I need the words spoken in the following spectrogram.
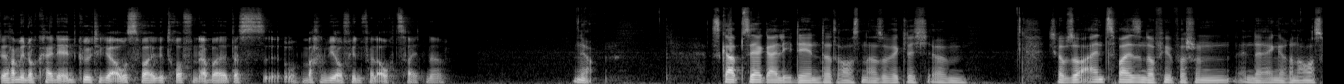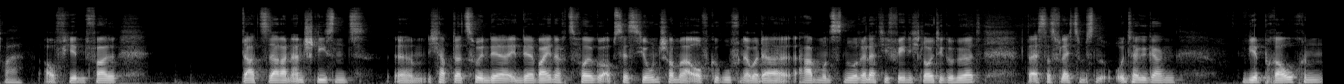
da haben wir noch keine endgültige Auswahl getroffen, aber das äh, machen wir auf jeden Fall auch zeitnah. Ja. Es gab sehr geile Ideen da draußen, also wirklich, ähm, ich glaube, so ein, zwei sind auf jeden Fall schon in der engeren Auswahl. Auf jeden Fall. Dazu daran anschließend ähm, ich habe dazu in der, in der Weihnachtsfolge Obsession schon mal aufgerufen, aber da haben uns nur relativ wenig Leute gehört. Da ist das vielleicht so ein bisschen untergegangen. Wir brauchen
